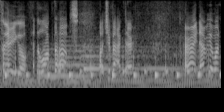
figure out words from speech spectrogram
There you go. Had to lock the hubs. Watch your back there. All right, have a good one.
